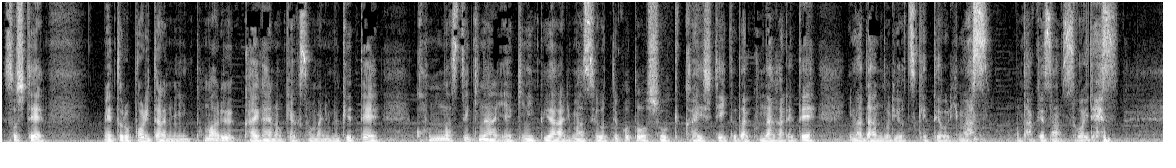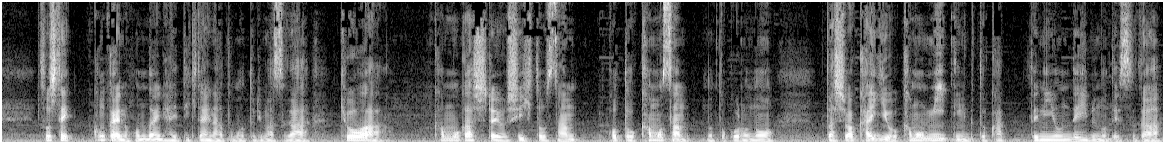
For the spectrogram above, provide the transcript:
そしてメトロポリタンに泊まる海外のお客様に向けてこんな素敵な焼肉屋ありますよということを紹介していただく流れで今段取りをつけております。竹さんすごいです。そして今回の本題に入っていきたいなと思っておりますが今日は鴨頭義人さんこと鴨さんのところの私は会議を鴨ミーティングと勝手に呼んでいるのですが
